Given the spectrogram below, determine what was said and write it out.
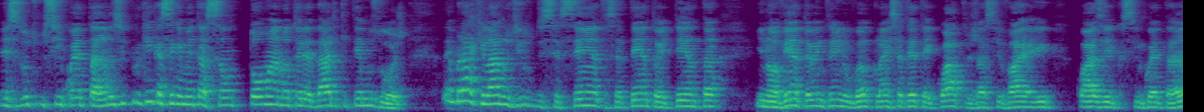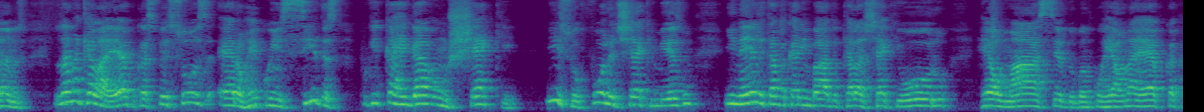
nesses últimos 50 anos e por que, a segmentação toma a notoriedade que temos hoje. Lembrar que lá no dia de 60, 70, 80 e 90, eu entrei no banco lá em 74, já se vai aí quase 50 anos. Lá naquela época as pessoas eram reconhecidas porque carregavam um cheque, isso, folha de cheque mesmo, e nele estava carimbado aquela cheque ouro, Real Master, do Banco Real na época,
